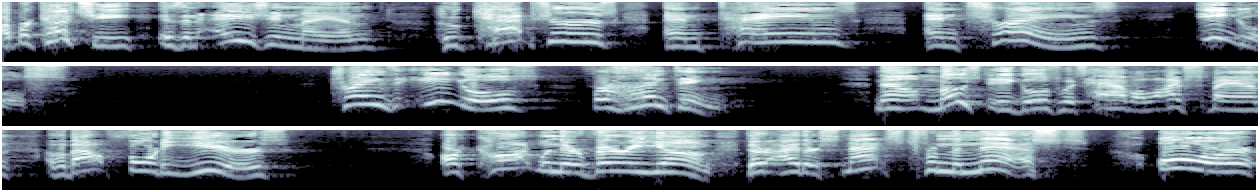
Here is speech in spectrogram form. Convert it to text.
A Berkutchi is an Asian man who captures and tames and trains eagles. Trains eagles for hunting. Now, most eagles, which have a lifespan of about 40 years, are caught when they're very young. They're either snatched from the nest or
